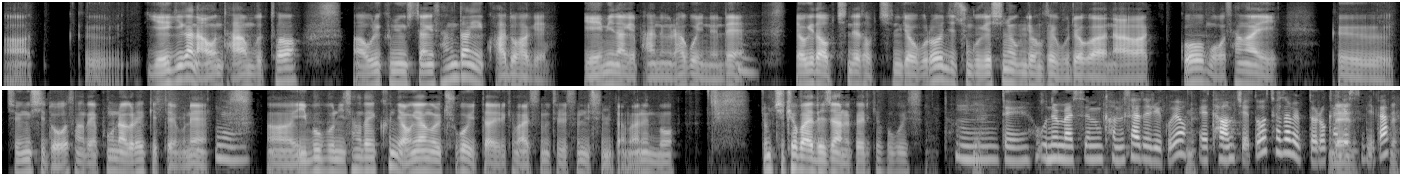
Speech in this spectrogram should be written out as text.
어, 그 얘기가 나온 다음부터 어, 우리 금융시장이 상당히 과도하게 예민하게 반응을 하고 있는데 음. 여기다 엎친 데 덮친 격으로 이제 중국의 신용경색 우려가 나왔고 뭐 상하이 그 증시도 상당히 폭락을 했기 때문에 네. 어, 이 부분이 상당히 큰 영향을 주고 있다 이렇게 말씀을 드릴 수는 있습니다만은 뭐 좀 지켜봐야 되지 않을까 이렇게 보고 있습니다. 음, 네. 오늘 말씀 감사드리고요. 네. 네, 다음 주에도 찾아뵙도록 네, 하겠습니다. 네.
